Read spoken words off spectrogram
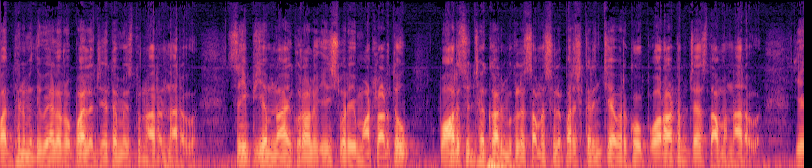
పద్దెనిమిది వేల రూపాయల జీతం ఇస్తున్నారన్నారు. సిపిఎం నాయకురాలు ఈశ్వరి మాట్లాడుతూ పారిశుధ్య కార్మికుల సమస్యలు పరిష్కరించే వరకు పోరాటం చేస్తామన్నారు. ఈ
